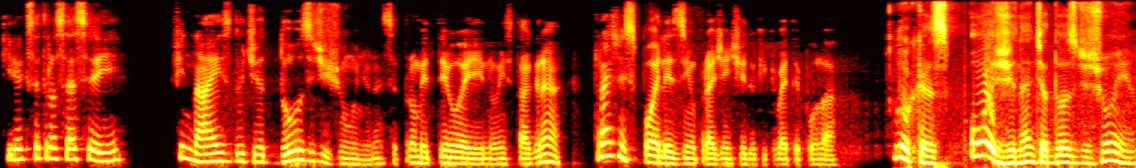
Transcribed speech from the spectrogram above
Queria que você trouxesse aí finais do dia 12 de junho, né? Você prometeu aí no Instagram. Traz um spoilerzinho pra gente aí do que, que vai ter por lá. Lucas, hoje, né, dia 12 de junho,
